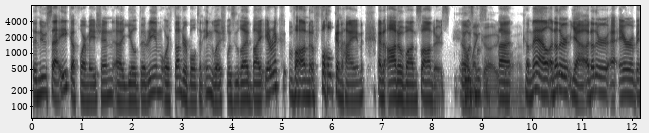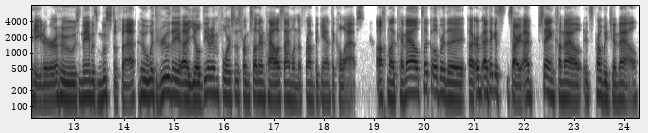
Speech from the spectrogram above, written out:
The new Sa'ika formation, uh, Yildirim or Thunderbolt in English, was led by Erich von Falkenhayn and Otto von Sanders. It Oh was my Mus- God, uh. Kamal, another yeah, another uh, Arab hater whose name is Mustafa, who withdrew the uh, Yildirim forces from southern Palestine when the front began to collapse. Ahmad Kamal took over the. Uh, I think it's sorry, I'm saying Kamal. It's probably Jamal.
